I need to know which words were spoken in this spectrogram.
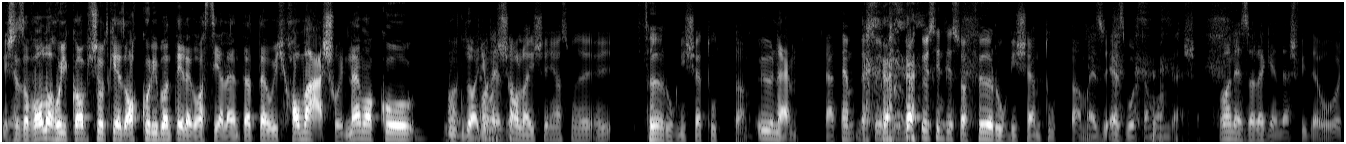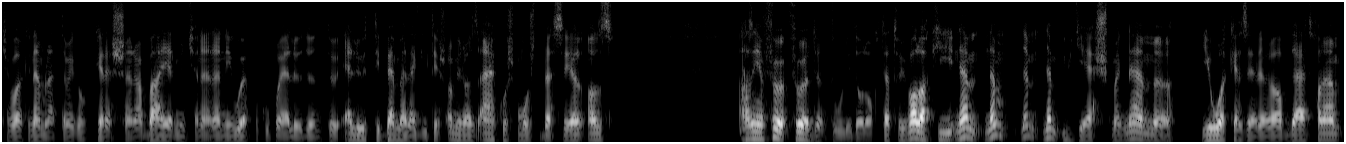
És ez a valahogy kapcsolt ki, ez akkoriban tényleg azt jelentette, hogy ha máshogy nem, akkor rúgd agyon. Van Sala is, én azt mondja, hogy fölrúgni se tudtam. Ő nem. Tehát nem, de őszintén szóval fölrúgni sem tudtam, ez, ez volt a mondása. Van ez a legendás videó, hogyha valaki nem látta még, akkor keressen rá a Bayern München elleni UEFA kupa elődöntő előtti bemelegítés, amiről az Ákos most beszél, az, az ilyen föl, földön túli dolog. Tehát, hogy valaki nem, nem, nem, nem ügyes, meg nem jól kezeli a labdát, hanem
